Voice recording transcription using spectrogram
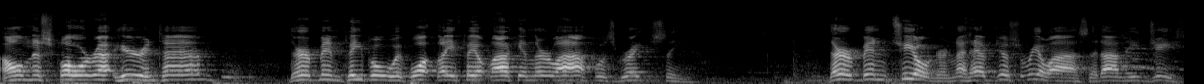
On this floor right here in time, there have been people with what they felt like in their life was great sin. There have been children that have just realized that I need Jesus.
